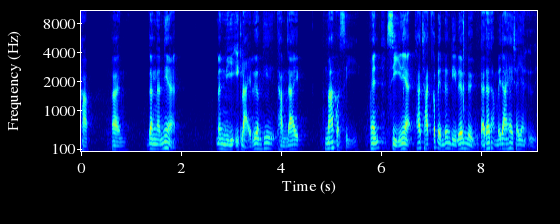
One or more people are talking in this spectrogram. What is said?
ครับเอ่อดังนั้นเนี่ยมันมีอีกหลายเรื่องที่ทำได้มากกว่าสี เพราะฉะนั้นสีเนี่ยถ้าชัดก็เป็นเรื่องดีเรื่องหนึ่ง แต่ถ้าทำไม่ได้ให้ใช้อย่างอื่น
